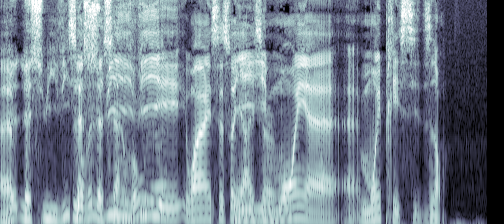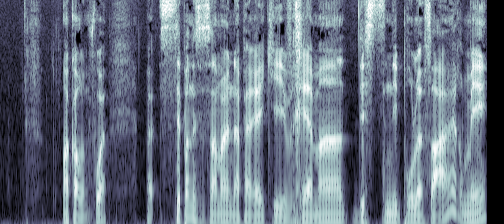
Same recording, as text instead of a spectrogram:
euh, le, le suivi, si le on veut, le cerveau. est, ouais, c'est ça, AI il, est- moins, euh, euh, moins précis, disons. Encore une fois, euh, c'est pas nécessairement un appareil qui est vraiment destiné pour le faire, mais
